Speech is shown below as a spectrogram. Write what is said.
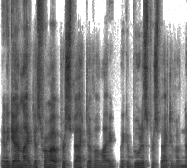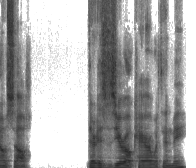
And again, like just from a perspective of like like a Buddhist perspective of no self, there is zero care within me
